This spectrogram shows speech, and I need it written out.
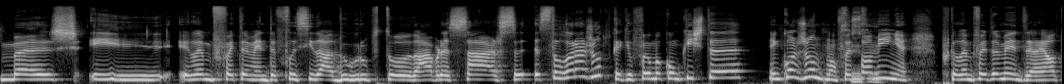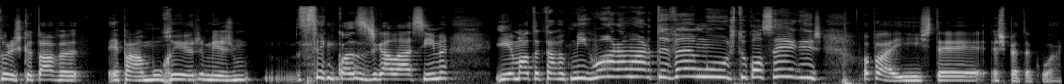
Mas e, eu lembro perfeitamente da felicidade do grupo todo a abraçar-se, a celebrar junto, porque aquilo foi uma conquista em conjunto, não foi Sim, só sim. minha. Porque eu lembro perfeitamente, em alturas que eu estava epá, a morrer mesmo, sem quase chegar lá acima, e a malta que estava comigo, bora Marta, vamos, tu consegues. Opa, e isto é espetacular.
